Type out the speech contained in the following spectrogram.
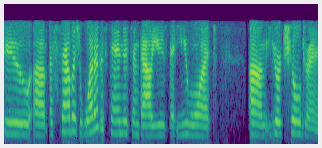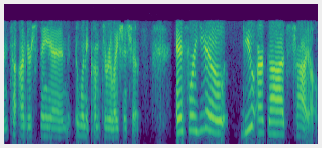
to uh, establish what are the standards and values that you want um, your children to understand when it comes to relationships. And for you, you are God's child.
